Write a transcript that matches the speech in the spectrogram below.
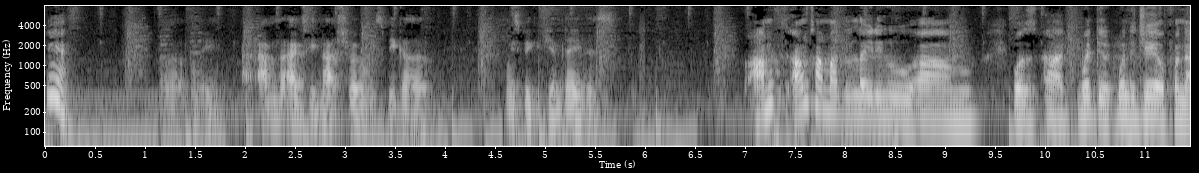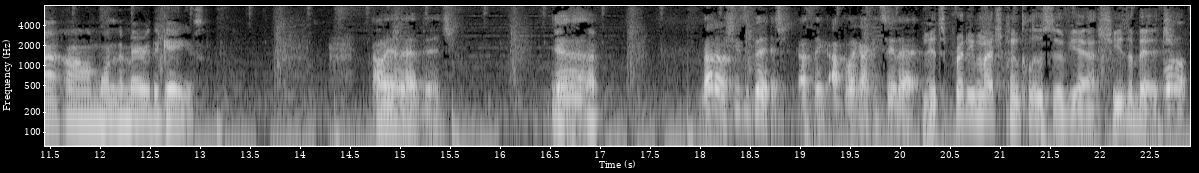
Yeah. On, let me. I, I'm actually not sure who we speak of when we speak of Kim Davis. I'm I'm talking about the lady who um, was uh, went to went to jail for not um, wanting to marry the gays. Oh yeah, that bitch. Yeah. No, no, she's a bitch. I think I feel like I can say that. It's pretty much conclusive. Yeah, she's a bitch. Well,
